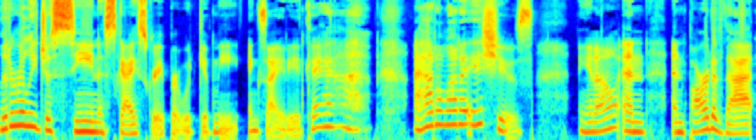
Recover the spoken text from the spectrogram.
Literally just seeing a skyscraper would give me anxiety. Okay? I had a lot of issues, you know? And and part of that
